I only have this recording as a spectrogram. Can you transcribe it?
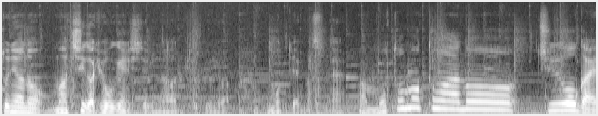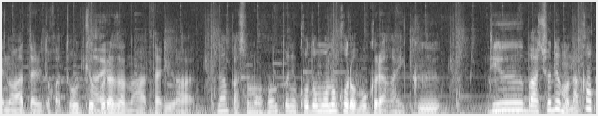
当にあの街が表現しているなというふうには思っていますね。もともとあの中央街のあたりとか東京プラザのあたりは、なんかその本当に子どもの頃僕らが行くっていう場所でもなかっ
